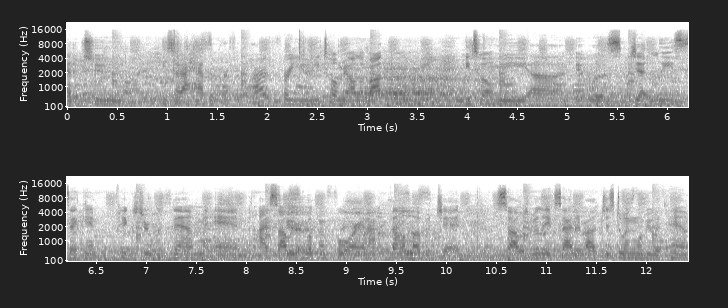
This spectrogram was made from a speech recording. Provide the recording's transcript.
attitude. He said, I had the part for you. And he told me all about the movie. He told me uh, it was Jet Li's second picture with them, and I saw Lethal Weapon 4, and I fell in love with Jet. So I was really excited about just doing a movie with him.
